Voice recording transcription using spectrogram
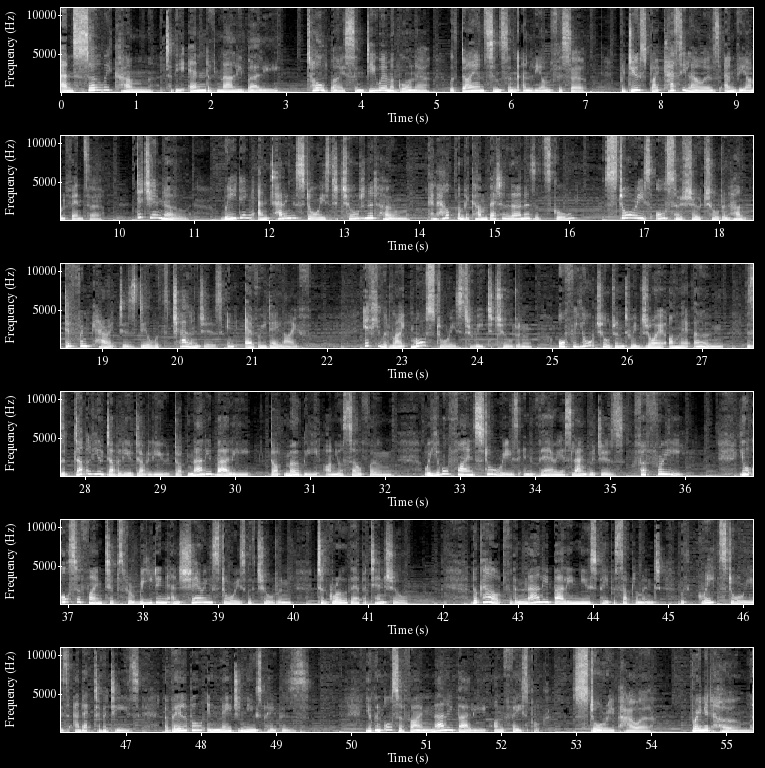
And so we come to the end of Nal'ibali, told by Sindiwe Magona with Diane Simpson and Leon Fisser, produced by Cassie Lowers and Vian Fenter. Did you know reading and telling stories to children at home can help them become better learners at school? Stories also show children how different characters deal with challenges in everyday life. If you would like more stories to read to children, or for your children to enjoy on their own, visit www.nalibali.mobi on your cell phone, where you will find stories in various languages for free. You'll also find tips for reading and sharing stories with children to grow their potential. Look out for the Nal'ibali newspaper supplement with great stories and activities available in major newspapers. You can also find Nal'ibali on Facebook. Story Power. Bring it home.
